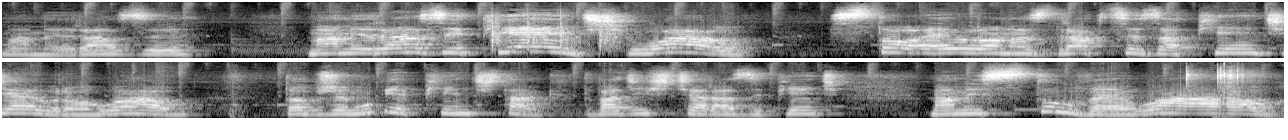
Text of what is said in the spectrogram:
Mamy razy. Mamy razy 5! Wow! 100 euro na zdrabce za 5 euro. Wow! Dobrze mówię 5, tak. 20 razy 5. Mamy stówę. Wow!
